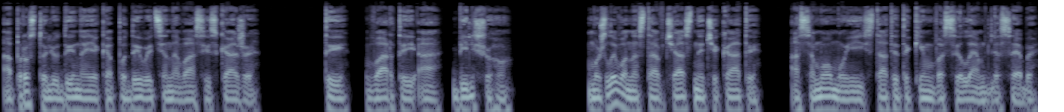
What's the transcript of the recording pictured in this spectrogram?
а просто людина, яка подивиться на вас і скаже Ти вартий а більшого? Можливо, настав час не чекати, а самому і стати таким Василем для себе,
